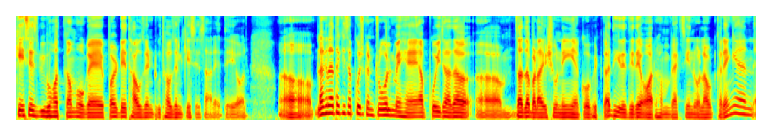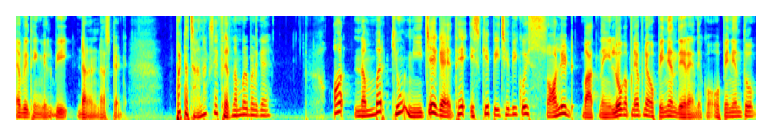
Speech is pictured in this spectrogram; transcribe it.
केसेस भी बहुत कम हो गए per day thousand two thousand cases आ रहे थे और आ, लग रहा था कि सब कुछ कंट्रोल में है। अब कोई ज़्यादा ज़्यादा बड़ा इशू नहीं है कोविड का। धीरे धीरे और हम वैक्सीन रोल आउट करेंगे and everything will be done and dusted but अचानक से फिर नंबर बढ़ गए। और नंबर क्यों नीचे गए थे, इसके पीछे भी कोई सॉलिड बात नहीं। लोग अपने अपने ओपिनियन दे रहे हैं। देखो ओपिनियन तो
